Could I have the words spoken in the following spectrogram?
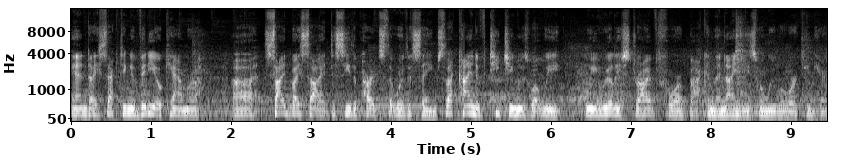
and dissecting a video camera uh, side by side to see the parts that were the same. So that kind of teaching was what we, we really strived for back in the 90s when we were working here.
